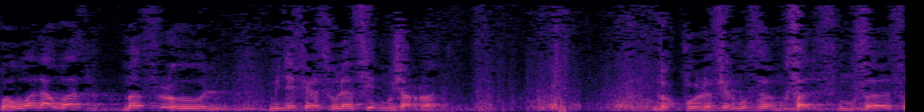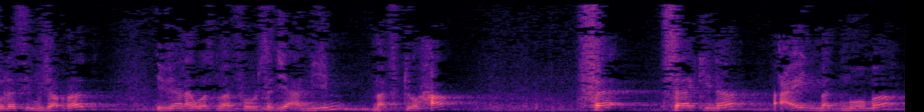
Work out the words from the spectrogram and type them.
وهو على وزن مفعول من الفعل الثلاثي المجرد Donc pour le fi'l ثلاثي مجرد il vient وزن مفعول c'est-à-dire amim مفتوحة فاء ساكنة عين مضمومة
